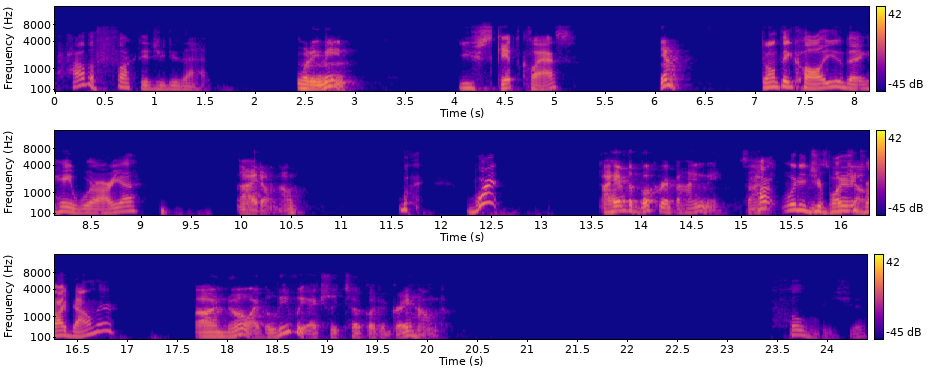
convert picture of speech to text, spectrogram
How the fuck did you do that? What do you mean? You skipped class? Yeah. Don't they call you and be like, "Hey, where are you?" I don't know. What? What? I have the book right behind me. How, what did your buddy drive down there? Uh, no, I believe we actually took like a Greyhound. Holy shit!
